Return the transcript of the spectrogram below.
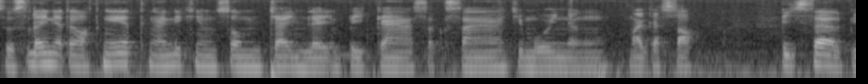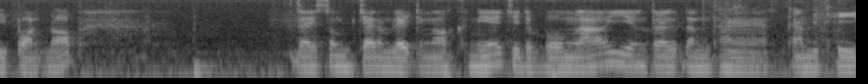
សួស្តីអ្នកទាំងអស់គ្នាថ្ងៃនេះខ្ញុំសូមចែកម្លែកអំពីការសិក្សាជាមួយនឹង Microsoft Excel 2010ដែលសូមចែករំលែកទាំងអស់គ្នា ជាដំបូងឡើយយើងត្រូវដឹងថាកម្មវិធី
